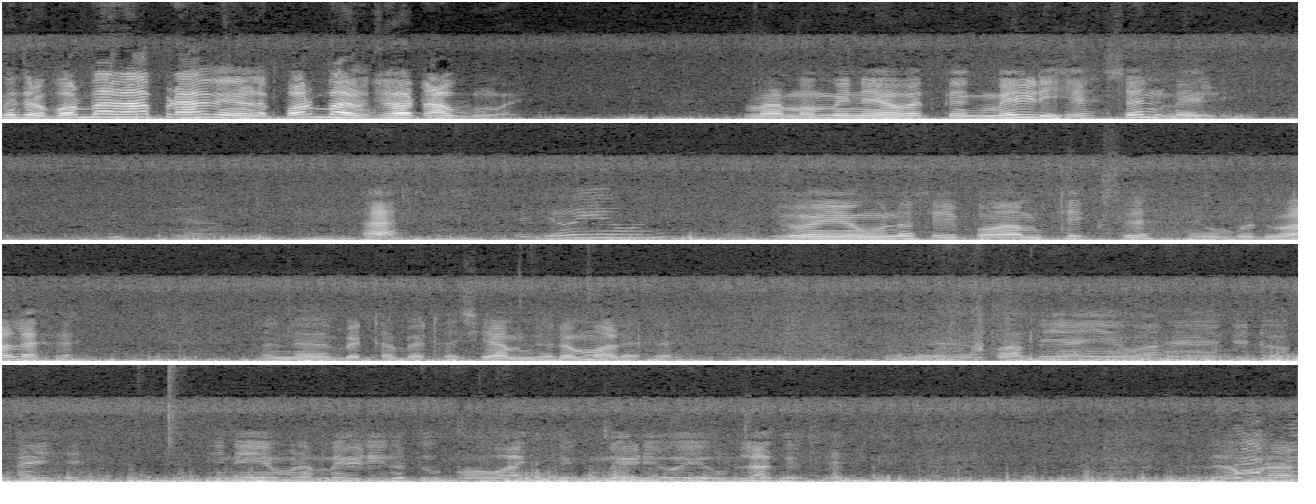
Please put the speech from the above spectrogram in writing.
મિત્રો, પરબાર આપણે આવીને એટલે પરબારું જટ આવવું હોય. મારા મમ્મીને હવે કંઈક મેળી છે છે ને મેળી? હા? જોઈએ એવું નથી, પણ આમ ઠીક છે, એવું બધું હાલે છે. અને બેઠા બેઠા શ્યામને રમાડે છે. અને ભાભી અહીંયા વાહે દીડો ખાય છે. એને હમણાં મેળી નહોતું પણ આજ કંઈક મેળી હોય એવું લાગે છે. એટલે હમણાં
